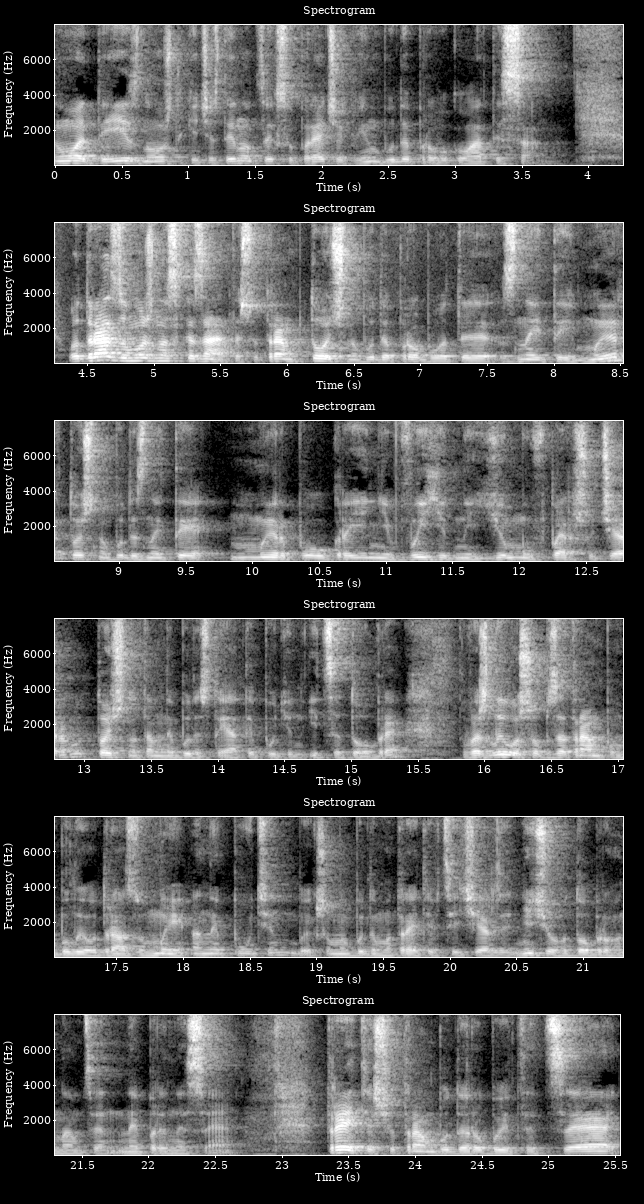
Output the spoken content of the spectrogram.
От і знову ж таки, частину цих суперечок він буде провокувати сам. Одразу можна сказати, що Трамп точно буде пробувати знайти мир, точно буде знайти мир по Україні вигідний йому в першу чергу. Точно там не буде стояти Путін, і це добре. Важливо, щоб за Трампом були одразу ми, а не Путін. Бо якщо ми будемо треті в цій черзі, нічого доброго нам це не принесе. Третє, що Трамп буде робити, це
